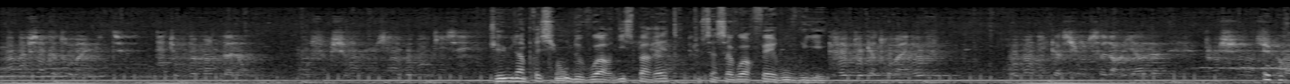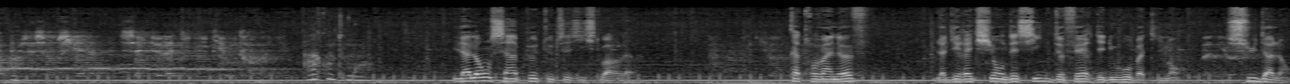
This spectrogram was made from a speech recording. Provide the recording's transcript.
1988, détournement de la langue, construction d'usines robotisées. J'ai eu l'impression de voir disparaître tout un savoir-faire ouvrier. Grève de 89, revendication salariale, plus une Et sur pourquoi plus essentielle, celle de la dignité au travail. Raconte-moi. L'Allan, c'est un peu toutes ces histoires-là. 89, la direction décide de faire des nouveaux bâtiments. Sud-Allan.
